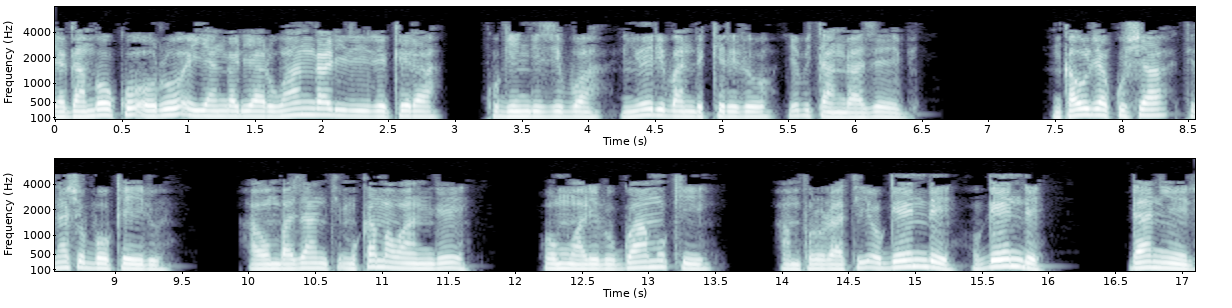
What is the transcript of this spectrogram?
yagamba okwo oro eyangali ya ruwanga lilirekera kugingizibwa niyo libandekerero yebitangaze ebi. Nkaulira kusha tinashobokeirwe. Aombazanti mukama wange omwali rugwamuki ampurorati ogende ogende. Daniel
